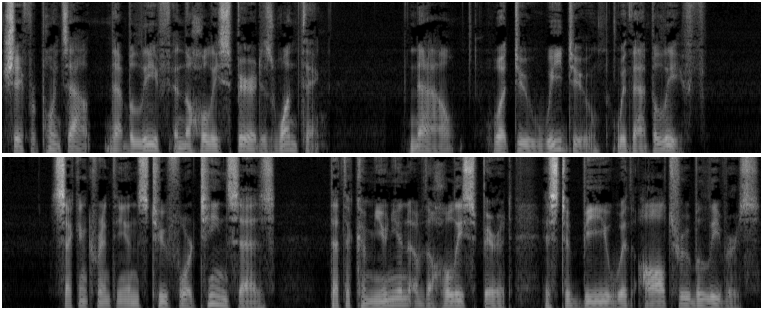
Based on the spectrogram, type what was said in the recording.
Schaeffer points out that belief in the Holy Spirit is one thing. Now, what do we do with that belief? 2 Corinthians 2:14 says that the communion of the Holy Spirit is to be with all true believers.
